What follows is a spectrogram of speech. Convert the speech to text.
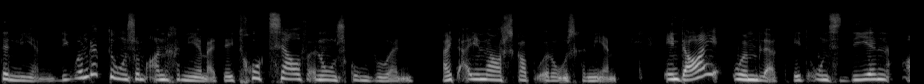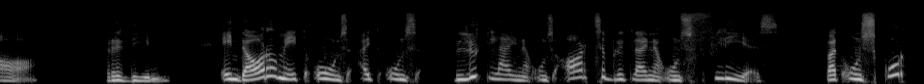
te neem. Die oomblik toe ons hom aangeneem het, het God self in ons kom woon. Hy het eienaarskap oor ons geneem. En daai oomblik het ons DNA redeem. En daarom het ons uit ons bloedlyne, ons aardse bloedlyne, ons vlees wat ons kort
